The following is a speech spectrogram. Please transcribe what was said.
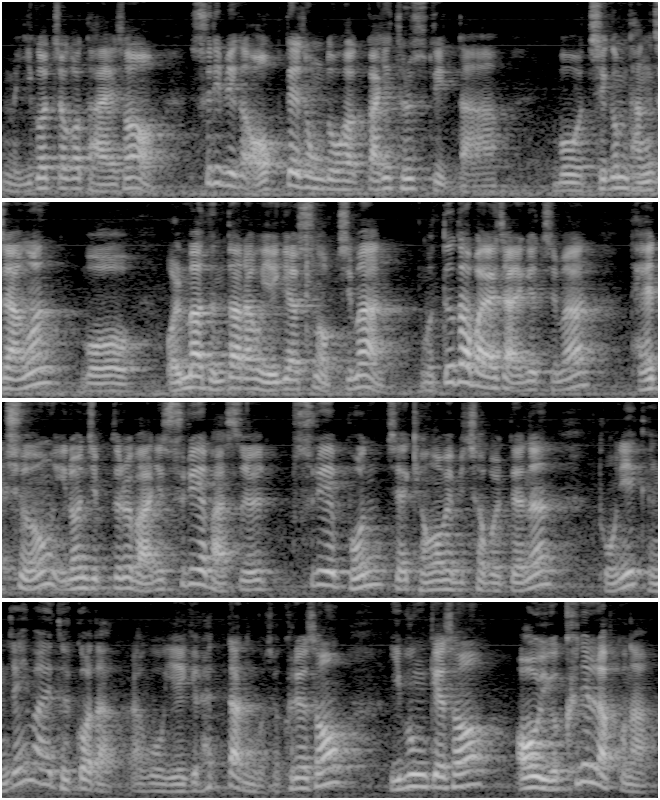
음, 이것저것 다 해서 수리비가 억대 정도까지 들 수도 있다. 뭐 지금 당장은 뭐 얼마 든다라고 얘기할 수는 없지만 뭐 뜯어봐야지 알겠지만 대충 이런 집들을 많이 수리해 봤을 수리해 본 제 경험에 비춰볼 때는 돈이 굉장히 많이 들 거다라고 얘기를 했다는 거죠. 그래서 이분께서 어 이거 큰일 났구나.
